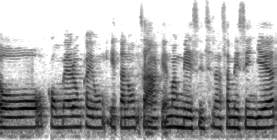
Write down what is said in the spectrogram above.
so, kung meron kayong itanong sa akin, mag-message lang sa messenger.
